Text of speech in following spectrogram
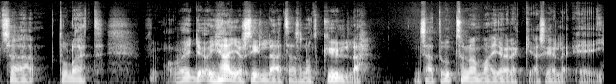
sä tulet ihan jo sillä, että sä sanot kyllä, niin sä tulet sanomaan joillekin asioille ei.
